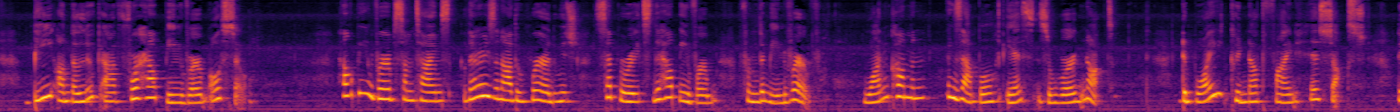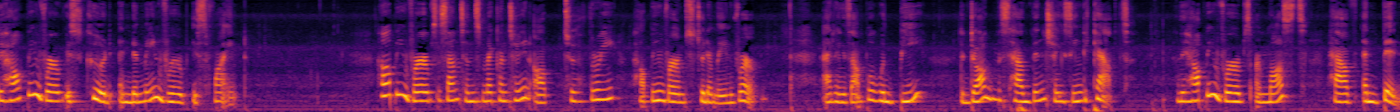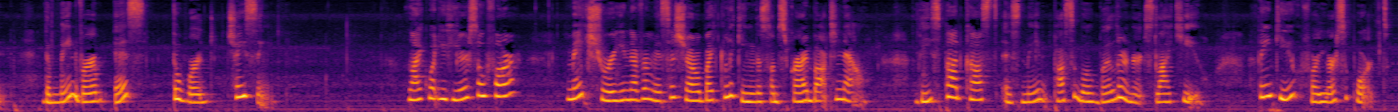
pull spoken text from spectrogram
be on the lookout for helping verb also. Helping verb sometimes there is another word which separates the helping verb from the main verb. One common example is the word not. The boy could not find his socks. The helping verb is could and the main verb is find. Helping verbs a sentence may contain up to three helping verbs to the main verb. An example would be the dog must have been chasing the cat. The helping verbs are must, have, and been. The main verb is the word chasing. Like what you hear so far? Make sure you never miss a show by clicking the subscribe button now. This podcast is made possible by learners like you. Thank you for your support.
